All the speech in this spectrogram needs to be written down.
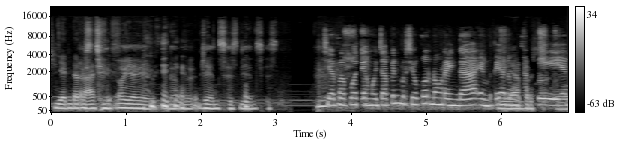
gender rasis. Oh iya iya, benar, Gensis Gensis. Siapa pun yang ngucapin bersyukur dong Rengga. Yang penting ada Iya, ngucapin.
